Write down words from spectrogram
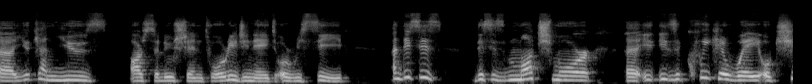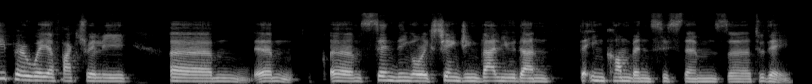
uh, you can use our solution to originate or receive. And this is, this is much more, uh, it is a quicker way or cheaper way of actually um, um, um sending or exchanging value than the incumbent systems uh, today.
